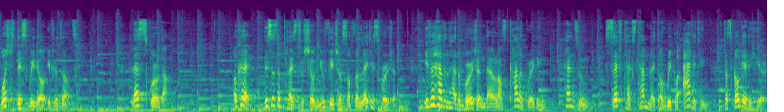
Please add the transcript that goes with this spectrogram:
Watch this video if you don't. Let's scroll down. Okay, this is the place to show new features of the latest version. If you haven't had a version that allows color grading, pan zoom, save text template or ripple editing, just go get it here.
